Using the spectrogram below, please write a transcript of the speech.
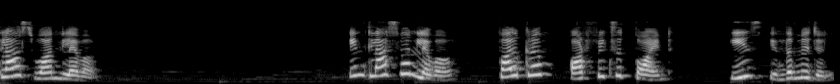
Class 1 lever In Class 1 lever, fulcrum or fixed point is in the middle.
